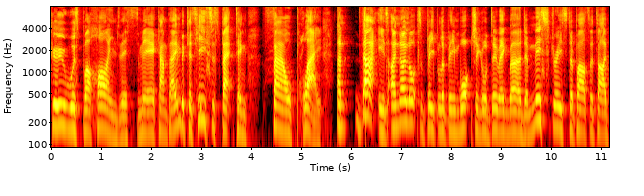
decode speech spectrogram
who was behind this smear campaign because he's suspecting foul play. And that is, I know lots of people have been watching or doing murder mysteries to pass the time.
